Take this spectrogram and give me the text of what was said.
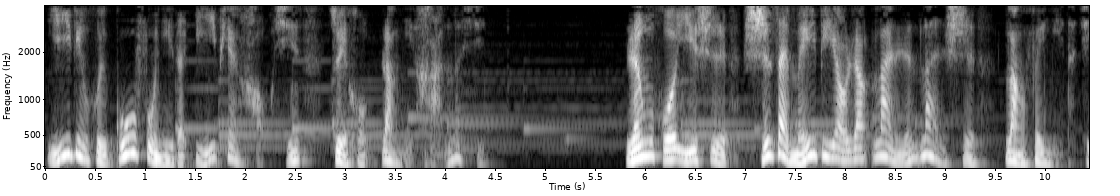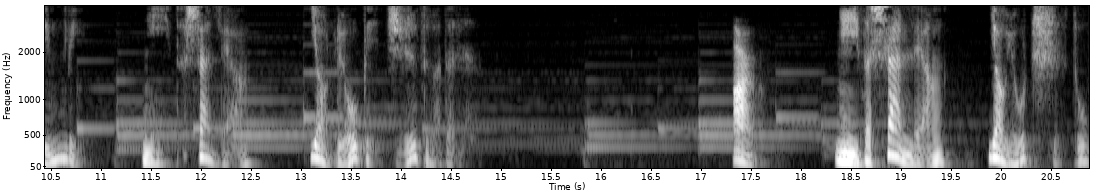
一定会辜负你的一片好心，最后让你寒了心。人活一世，实在没必要让烂人烂事浪费你的精力。你的善良，要留给值得的人。二，你的善良要有尺度。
